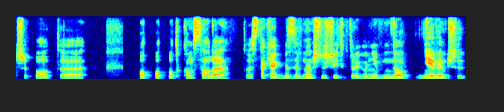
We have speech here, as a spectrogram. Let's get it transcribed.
czy pod, e, pod, pod, pod konsolę, to jest tak jakby zewnętrzny cheat, którego nie, no, nie wiem, czy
